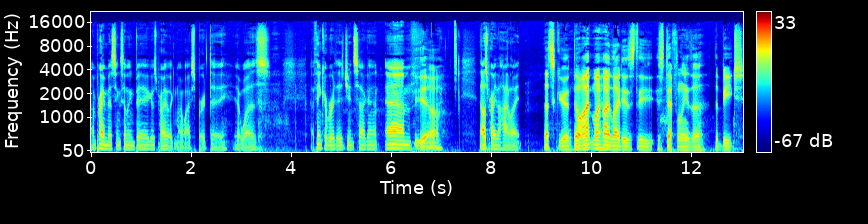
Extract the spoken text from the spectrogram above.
I'm probably missing something big. It was probably like my wife's birthday. It was. I think her birthday is June second. Um, yeah, that was probably the highlight. that's good. No, I, my highlight is the is definitely the the beach.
